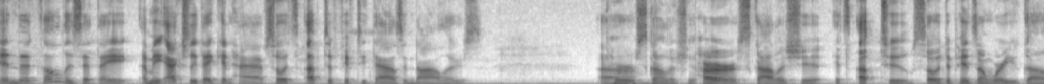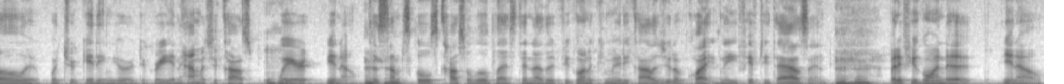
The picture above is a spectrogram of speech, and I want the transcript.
and the goal is that they, I mean, actually they can have so it's up to fifty thousand dollars per um, scholarship. per scholarship. It's up to. So it depends on where you go and what you're getting your degree and how much it costs. Mm-hmm. Where you know, because some mm-hmm. schools cost a little less than others. If you're going to community college, you don't quite need fifty mm-hmm. But if you're going to, you know,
